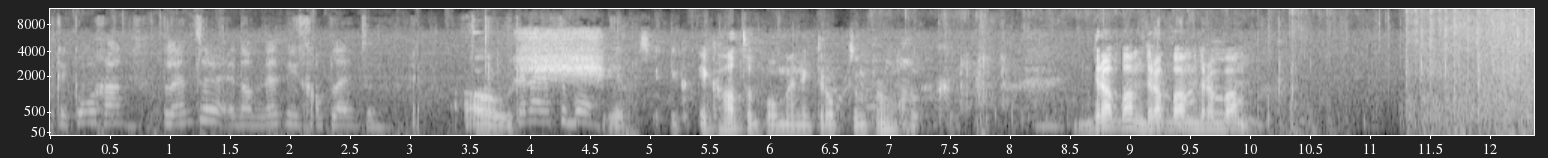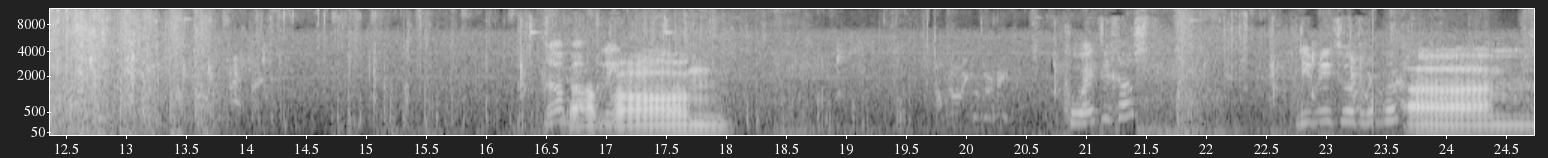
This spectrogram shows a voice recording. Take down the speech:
Oké, kom we gaan planten en dan net niet gaan planten. Oh bom? shit. Ik, ik had de bom en ik dropte hem per ongeluk. Drabam, drabam, drabam. Rabba, please. Drabam. Hoe heet die gast? Die niet wil droppen? Ehm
